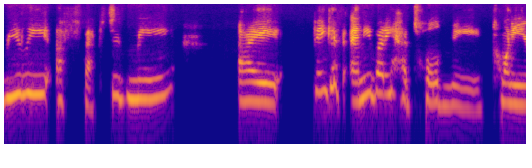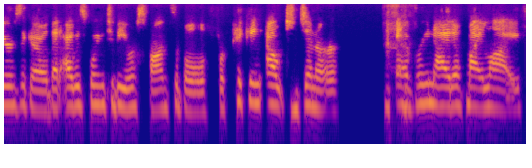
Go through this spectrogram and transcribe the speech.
really affected me. I think if anybody had told me 20 years ago that I was going to be responsible for picking out dinner every night of my life,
